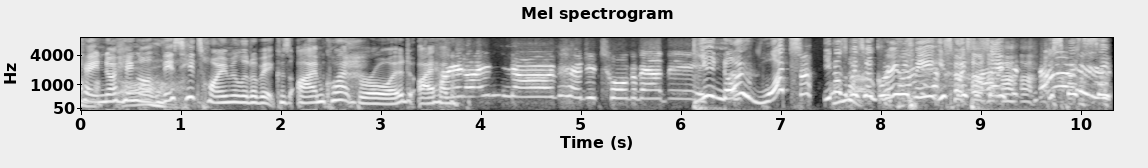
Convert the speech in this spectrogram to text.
Okay, no, hang on. This hits home a little bit because I'm quite broad. I have. Fred, I know. I've heard you talk about this. You know what? You're not oh supposed to agree with me. You're supposed to say. You're supposed to say,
